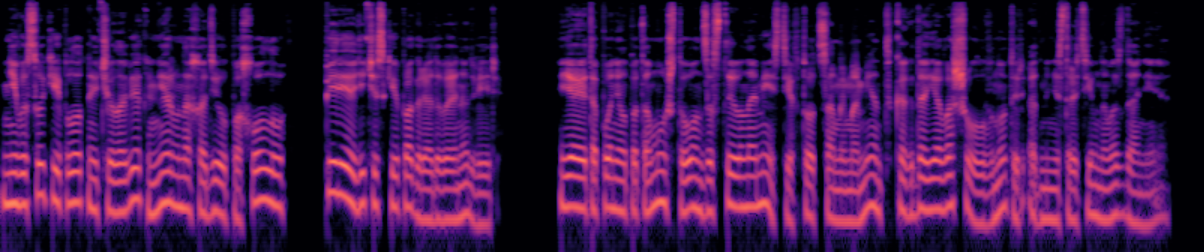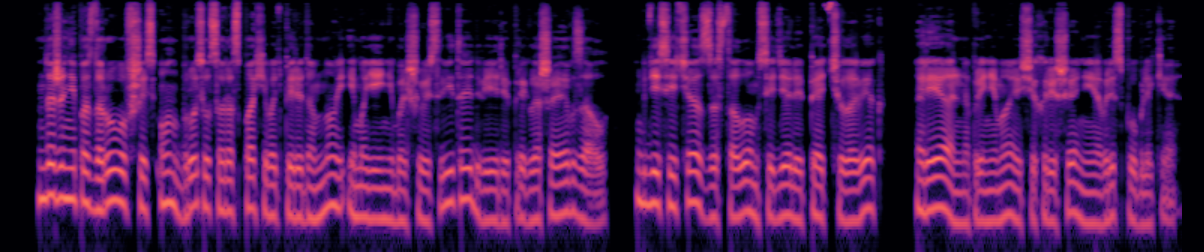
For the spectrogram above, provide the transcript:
Невысокий плотный человек нервно ходил по холлу, периодически поглядывая на дверь. Я это понял потому, что он застыл на месте в тот самый момент, когда я вошел внутрь административного здания. Даже не поздоровавшись, он бросился распахивать передо мной и моей небольшой свитой двери, приглашая в зал, где сейчас за столом сидели пять человек, реально принимающих решения в республике.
